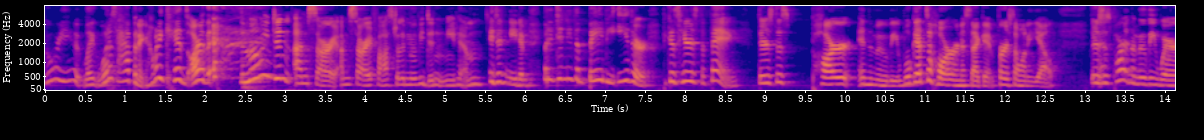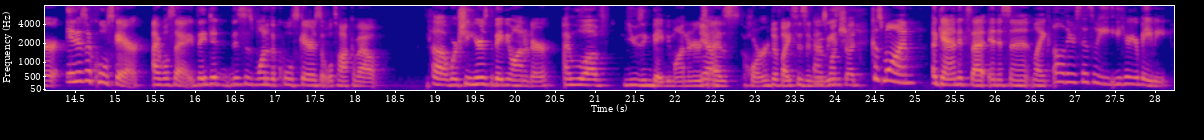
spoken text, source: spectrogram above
"Who are you? Like, what is happening? How many kids are there?" The movie didn't. I'm sorry. I'm sorry, Foster. The movie didn't need him. It didn't need him, but it didn't need the baby either. Because here's the thing there's this part in the movie. We'll get to horror in a second. First, I want to yell. There's this part in the movie where it is a cool scare, I will say. They did, this is one of the cool scares that we'll talk about, uh, where she hears the baby monitor. I love using baby monitors Yeah. as horror devices in As movies. should. Because one, again, it's that innocent, like, oh, they're so sweet, you hear your baby.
